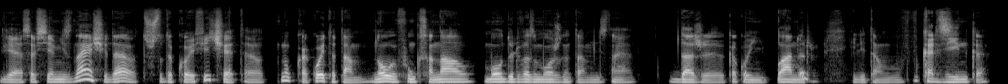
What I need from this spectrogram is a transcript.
для совсем не знающих, да, вот что такое фича, это, ну, какой-то там новый функционал, модуль, возможно, там, не знаю, даже какой-нибудь баннер или там корзинка.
